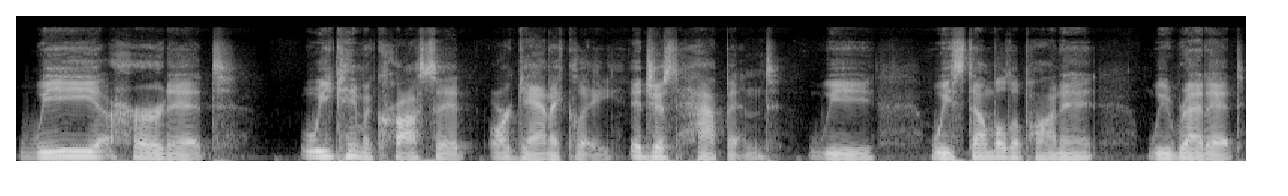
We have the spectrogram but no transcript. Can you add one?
we heard it. We came across it organically. It just happened. We we stumbled upon it we read it,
